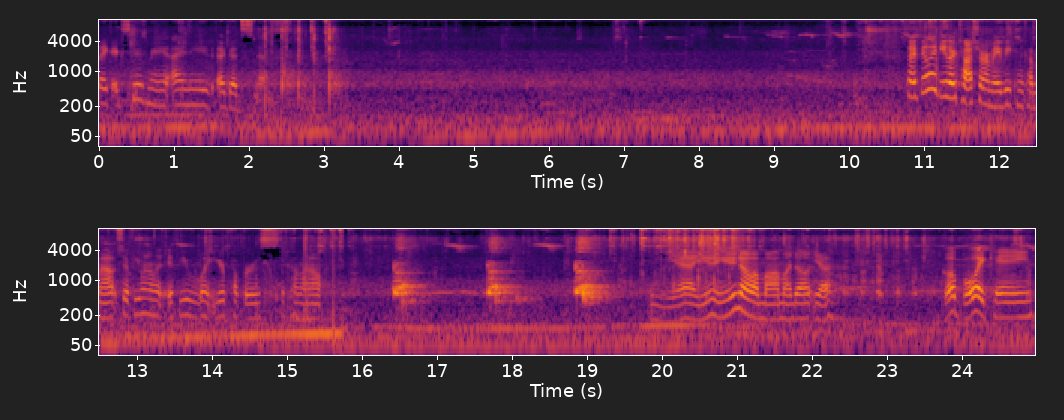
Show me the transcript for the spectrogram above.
It's like, excuse me, I need a good sniff. So I feel like either Tasha or Maibe can come out. So if you want to, if you want your puppers to come out. Yeah, you you know a mama, don't you? Good boy, Kane.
